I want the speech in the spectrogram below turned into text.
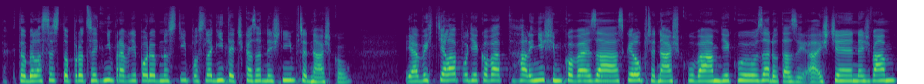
Tak to byla se stoprocentní pravděpodobností poslední tečka za dnešní přednáškou. Já bych chtěla poděkovat Halině Šimkové za skvělou přednášku, vám děkuji za dotazy a ještě než vám,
